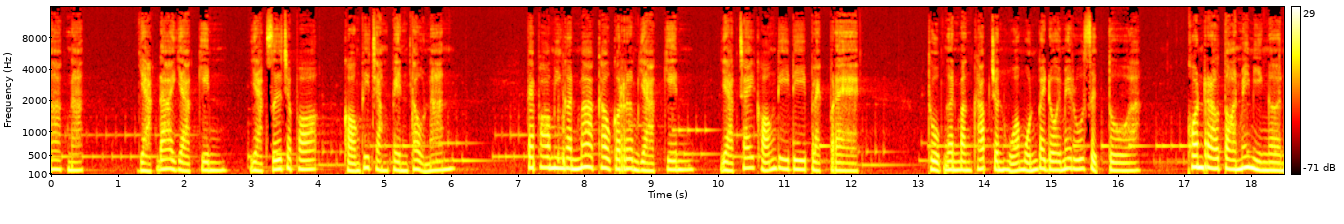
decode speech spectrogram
มากนัก อยากได้อยากกิน อยากซื้อเฉพาะ ของที่จำเป็นเท่านั้น แต่พอมีเงินมากเข้าก็เริ่มอยากกิน อยากใช้ของดีๆ แปลกๆ ถูกเงินบังคับจนหัวหมุนไปโดยไม่รู้สึกตัว คนเราตอนไม่มีเงิน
